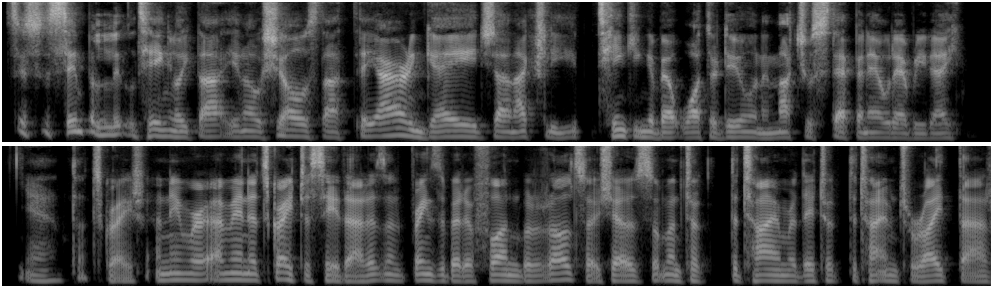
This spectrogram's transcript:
It's just a simple little thing like that, you know, shows that they are engaged and actually thinking about what they're doing and not just stepping out every day. Yeah, that's great. And I mean, I mean it's great to see that, isn't it? it? brings a bit of fun, but it also shows someone took the time or they took the time to write that.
